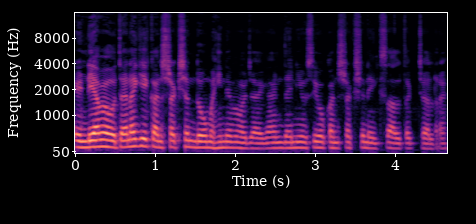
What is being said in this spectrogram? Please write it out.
इंडिया में होता है ना कि कंस्ट्रक्शन दो महीने में हो जाएगा एंड देन यू सी वो कंस्ट्रक्शन एक साल तक चल रहा है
